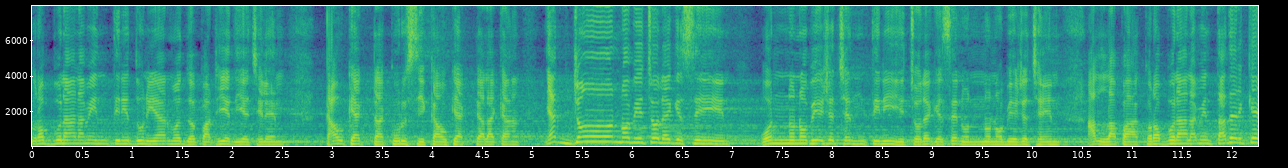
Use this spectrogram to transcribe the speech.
রব্বুল আলমিন তিনি দুনিয়ার মধ্যে পাঠিয়ে দিয়েছিলেন। কাউকে একটা কুরসি, কাউকে একটা এলাকা। একজন নবী চলে গেছেন। অন্য নবী এসেছেন, তিনি চলে গেছেন, অন্য নবী এসেছেন। আল্লাহ পাক রব্বুল আলামিন তাদেরকে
